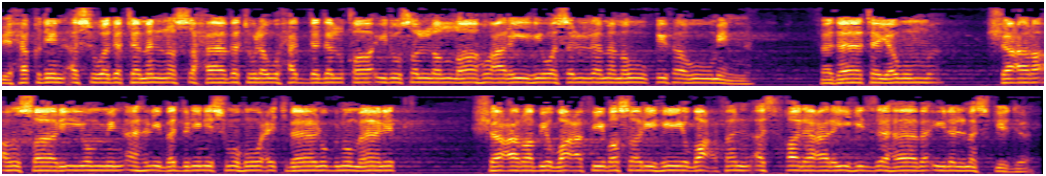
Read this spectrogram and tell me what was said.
بحقد أسود تمنى الصحابة لو حدد القائد صلى الله عليه وسلم موقفه منه. فذات يوم شعر أنصاري من أهل بدر اسمه عتبان بن مالك شعر بضعف بصره ضعفا أثقل عليه الذهاب إلى المسجد.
